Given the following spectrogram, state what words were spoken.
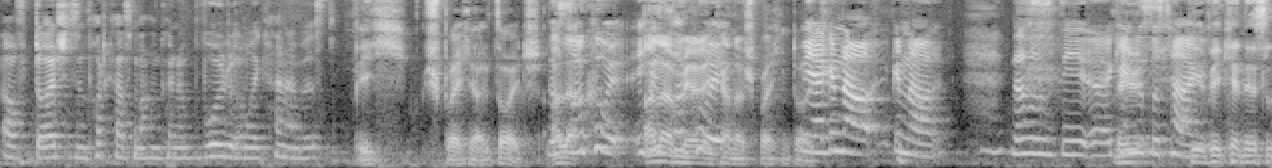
auf Deutsch diesen Podcast machen können, obwohl du Amerikaner bist? Ich spreche halt Deutsch. Das ist alle, so cool. Ich alle Amerikaner cool. sprechen Deutsch. Ja, genau, genau. Das ist die äh, Erkenntnis des wir, Tages. wir kennen es,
